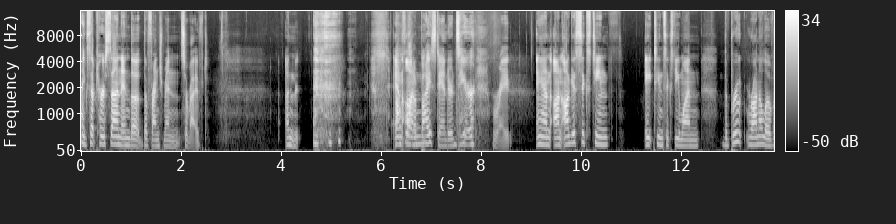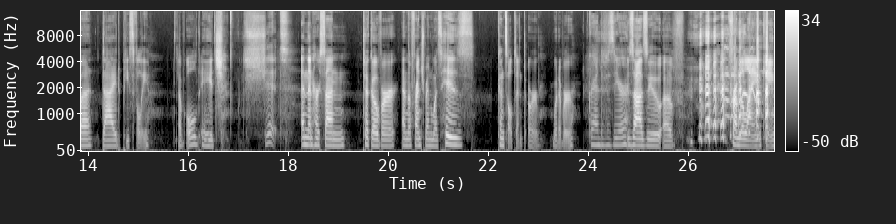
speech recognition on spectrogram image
except her son and the the Frenchman survived. Un- and Awful lot on of bystanders here. right, and on August sixteenth, eighteen sixty one, the brute Ranalova died peacefully of old age, Shit. and then her son took over, and the Frenchman was his consultant or whatever. Grand Vizier. Zazu of from The Lion King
